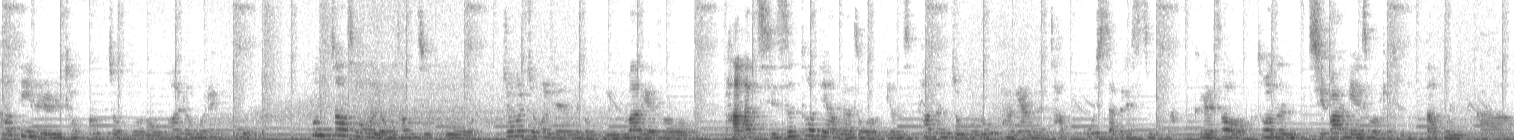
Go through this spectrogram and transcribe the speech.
스터디를 적극적으로 활용을 했고 혼자서 영상 찍고 쭈글쭈글 되는 게 너무 민망해서 다 같이 스터디하면서 연습하는 쪽으로 방향을 잡고 시작을 했습니다. 그래서 저는 지방에서 계속 있다 보니까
